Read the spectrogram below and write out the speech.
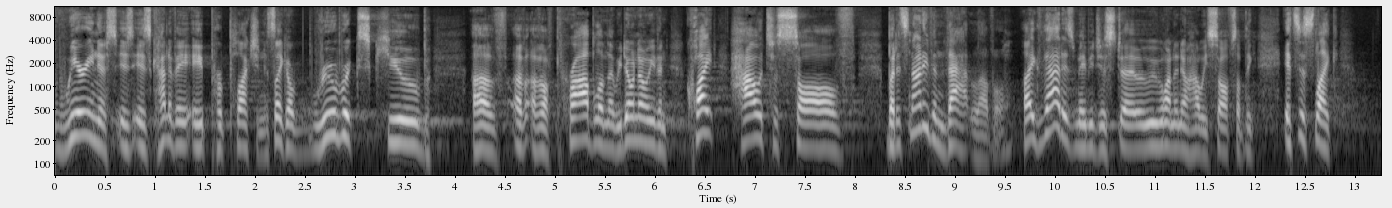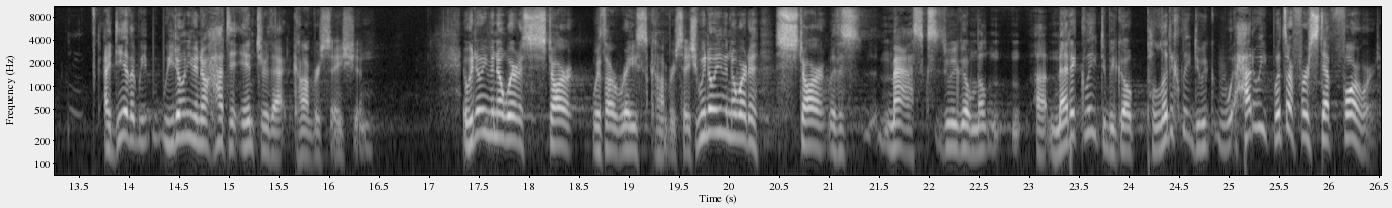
weariness is, is kind of a, a perplexion. It's like a Rubik's Cube of, of, of a problem that we don't know even quite how to solve, but it's not even that level. Like, that is maybe just uh, we want to know how we solve something. It's this like idea that we, we don't even know how to enter that conversation. And we don't even know where to start with our race conversation. We don't even know where to start with masks. Do we go uh, medically? Do we go politically? Do we, how do we, what's our first step forward?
